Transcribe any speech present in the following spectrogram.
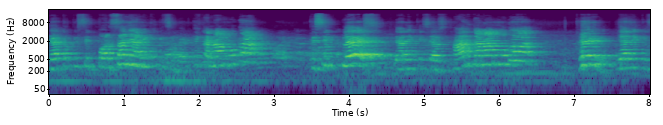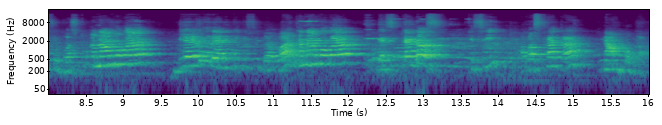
या तो किसी पर्सन यानी कि किसी व्यक्ति का नाम होगा, किसी प्लेस यानी किसी स्थान का नाम होगा, फिर यानी किसी वस्तु का नाम होगा बिहेवियर यानी कि किसी व्यवहार का नाम होगा स्टेटस किसी अवस्था का नाम होगा।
